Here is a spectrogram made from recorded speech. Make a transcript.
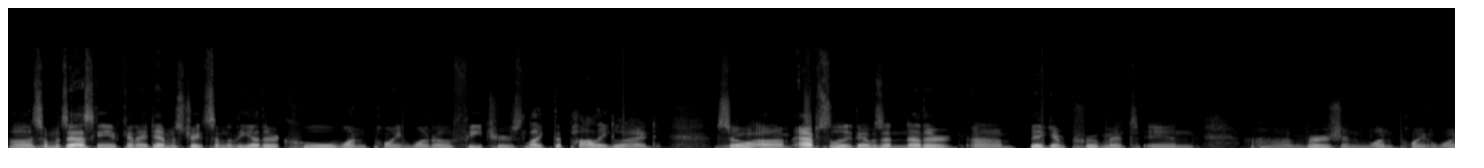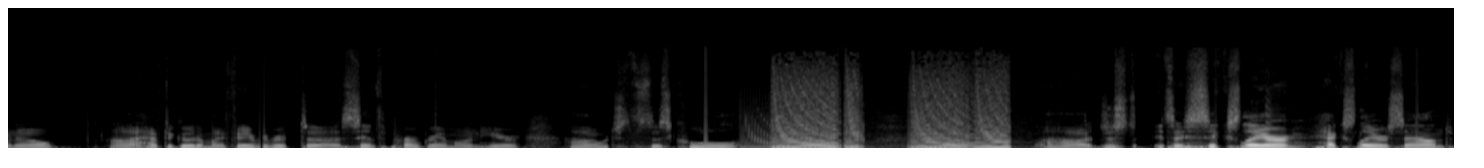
Uh, someone's asking if can I demonstrate some of the other cool 1.10 features like the Polyglide. So um, absolutely, that was another um, big improvement in uh, version 1.10. Uh, I have to go to my favorite uh, synth program on here, uh, which is this cool. Uh, just it's a six-layer hex layer sound,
